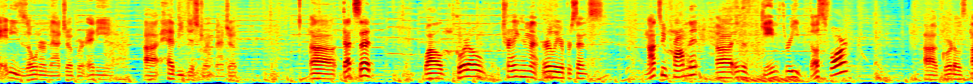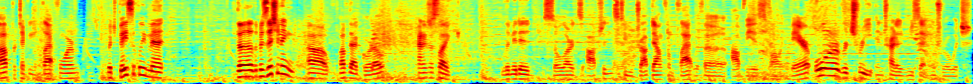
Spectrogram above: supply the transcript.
any zoner matchup or any uh, heavy disjoint matchup. Uh, that said, while Gordo training him at earlier percents, not too prominent uh, in the game three thus far. Uh, Gordo's up, protecting the platform, which basically meant the the positioning uh, of that Gordo kind of just like limited Solart's options to drop down from flat with a obvious falling bear or retreat and try to reset neutral, which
